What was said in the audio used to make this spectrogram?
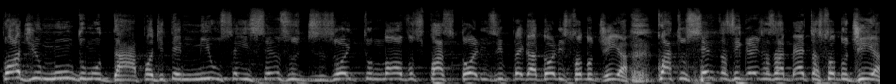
Pode o mundo mudar, pode ter 1.618 novos pastores e pregadores todo dia, 400 igrejas abertas todo dia.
